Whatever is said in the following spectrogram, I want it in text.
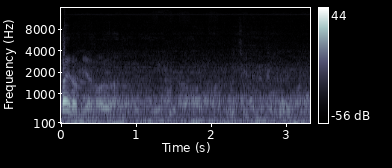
တိုက်တာမြင်တော့တော့ဝိတ်ချင်နေနည်းနည်းပေါ့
